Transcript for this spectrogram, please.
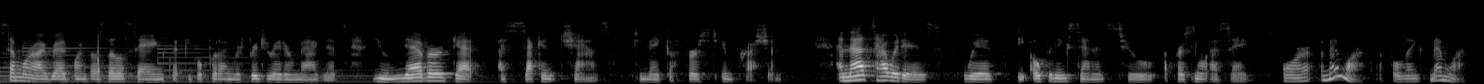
Somewhere I read one of those little sayings that people put on refrigerator magnets you never get a second chance to make a first impression. And that's how it is with the opening sentence to a personal essay or a memoir, a full length memoir.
